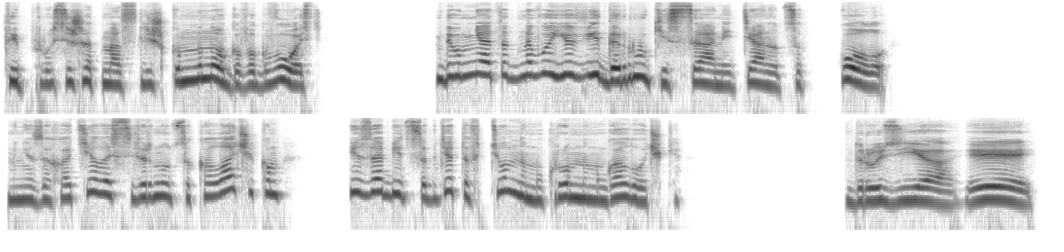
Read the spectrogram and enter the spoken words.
Ты просишь от нас слишком многого, гвоздь. Да у меня от одного ее вида руки сами тянутся к колу. Мне захотелось свернуться калачиком и забиться где-то в темном укромном уголочке. «Друзья, эй!»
